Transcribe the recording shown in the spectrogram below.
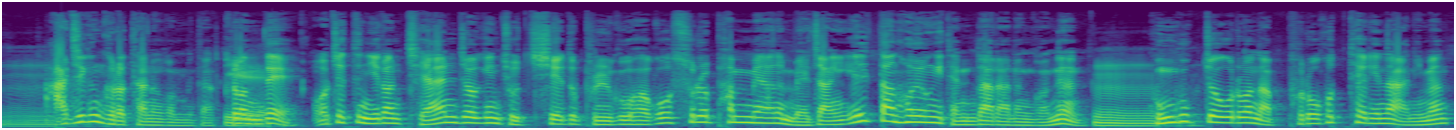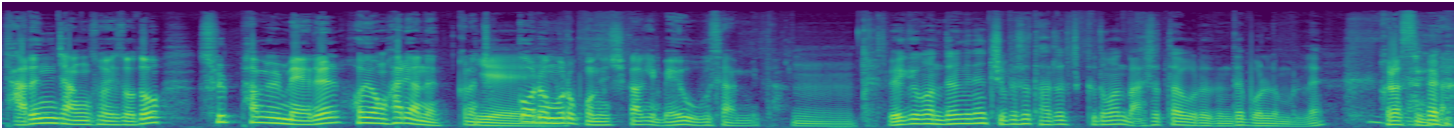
음. 아직은 그렇다는 겁니다. 예. 그런데 어쨌든 이런 제한적인 조치에도 불구하고 술을 판매하는 매장이 일단 허용이 된다라는 거는 음. 궁극적으로는 앞으로 호텔이나 아니면 다른 장소에서도 술 판매를 허용하려는 그런 예. 첫걸음으로 보는 시각이 매우 우세합니다. 음, 외교관들은 그냥 집에서 다들 그동안 마셨다고 그러던데 몰래 몰래. 그렇습니다.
